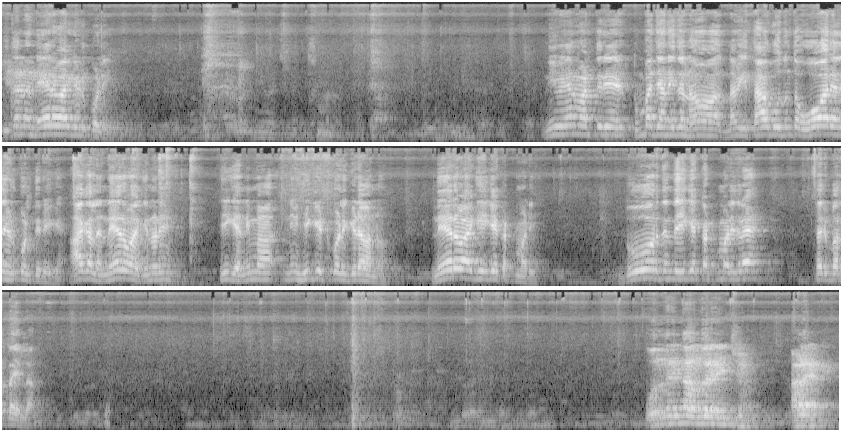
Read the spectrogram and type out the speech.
ಇದನ್ನ ನೇರವಾಗಿ ಹಿಡ್ಕೊಳ್ಳಿ. ನೀವೇನ್ ಮಾಡ್ತೀರಿ? ತುಂಬಾ ಜನ ಇದನ್ನು ನಮಗೆ ತಾಗಬಹುದು ಅಂತ ಓವರ್ ಅಂತ ಹಿಡ್ಕೊಳ್ತೀರಿ ಹೀಗೆ. ಆಗಲ್ಲ ನೇರವಾಗಿ ನೋಡಿ. ಹೀಗೆ ನಿಮ್ಮ, ನೀವು ಹೀಗೆ ಇಟ್ಕೊಳ್ಳಿ ಗಿಡವನ್ನು. ನೇರವಾಗಿ ಹೀಗೆ ಕಟ್ ಮಾಡಿ. ದೂರದಿಂದ ಹೀಗೆ ಕಟ್ ಮಾಡಿದ್ರೆ ಸರಿ ಬರ್ತಾ ಇಲ್ಲ. ಒಂದರಿಂದ ಒಂದೂವರೆ ಇಂಚು ಆಳಕ್ಕೆ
